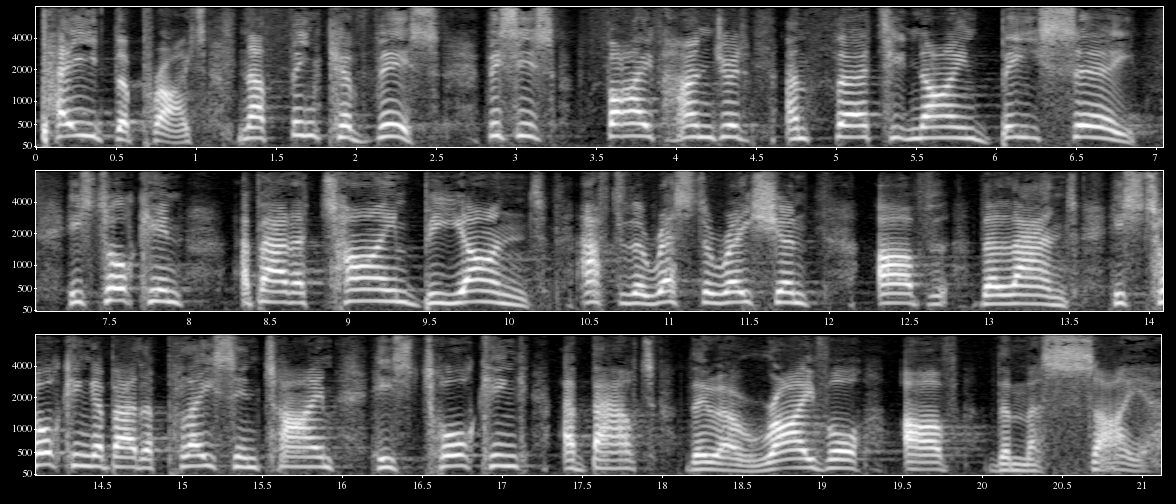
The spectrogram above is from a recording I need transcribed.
paid the price. Now think of this. This is 539 BC. He's talking about a time beyond after the restoration of the land. He's talking about a place in time. He's talking about the arrival of the Messiah.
